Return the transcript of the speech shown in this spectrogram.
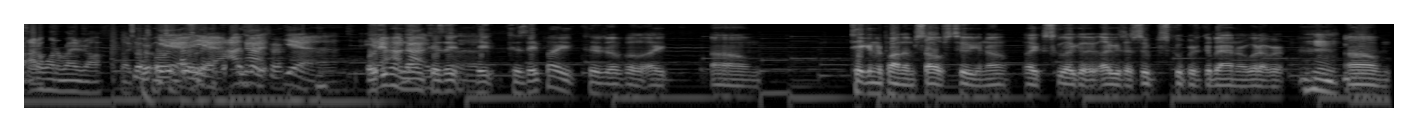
guess I don't want to write it off. Like So- too or- Yeah, much. yeah, I'm not. fair. Yeah, Or yeah, even I'm then, because they, uh, they, cause they probably could have uh, like, um, taken it upon themselves too. You know, like sc- like uh, like we said, Super Scooper Caban or whatever. Mhm. Um,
